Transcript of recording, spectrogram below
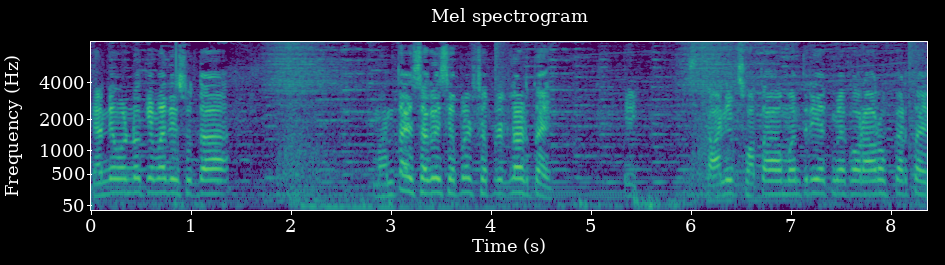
त्या निवडणुकीमध्ये सुद्धा म्हणताय सगळे सेपरेट सेपरेट लढताय एक स्थानिक स्वतः मंत्री एकमेकावर आरोप करताय.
